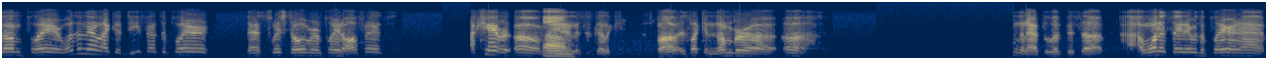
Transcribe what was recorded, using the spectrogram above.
some player. Wasn't there like a defensive player that switched over and played offense? I can't. Re- oh man, Um, this is gonna bother. It's like a number. Uh, uh, I'm gonna have to look this up. I, want to say there was a player that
